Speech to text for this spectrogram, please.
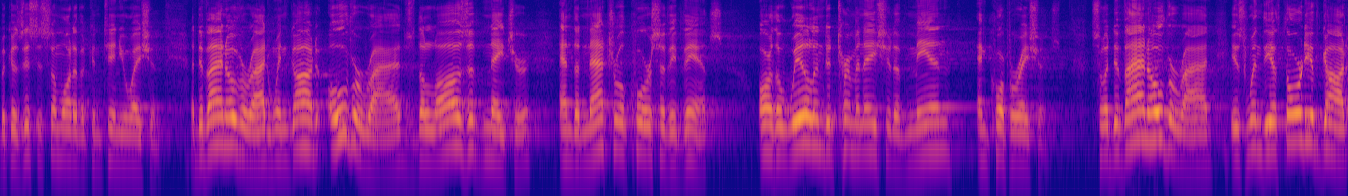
because this is somewhat of a continuation. A divine override, when God overrides the laws of nature and the natural course of events, or the will and determination of men and corporations. So, a divine override is when the authority of God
